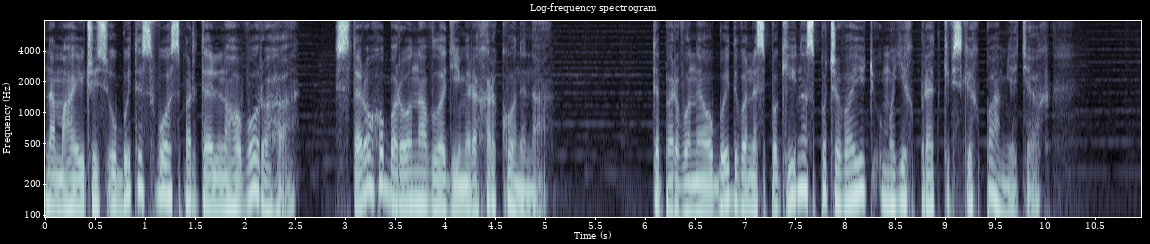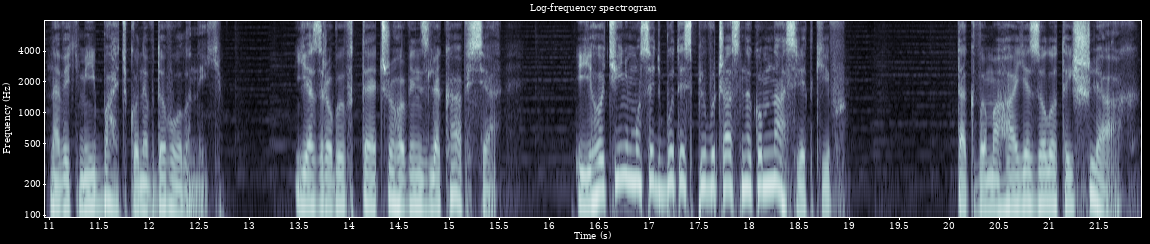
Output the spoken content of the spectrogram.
намагаючись убити свого смертельного ворога, старого барона Владіміра Харконена. Тепер вони обидва неспокійно спочивають у моїх предківських пам'ятях. Навіть мій батько невдоволений. Я зробив те, чого він злякався, і його тінь мусить бути співучасником наслідків. Так вимагає золотий шлях.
